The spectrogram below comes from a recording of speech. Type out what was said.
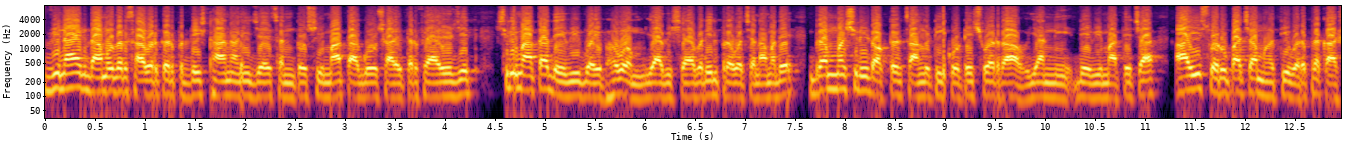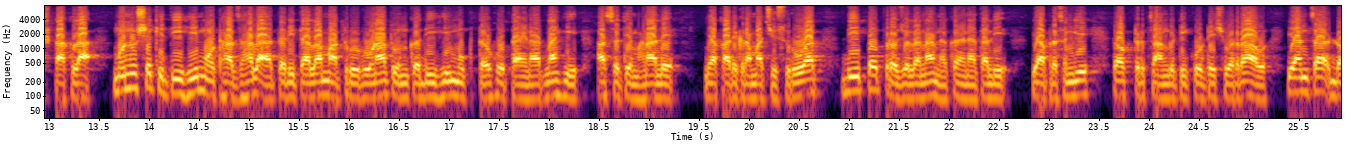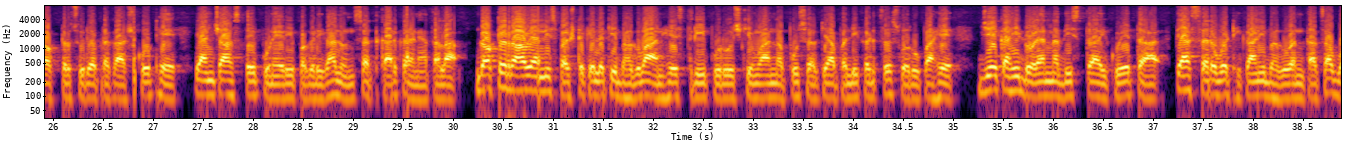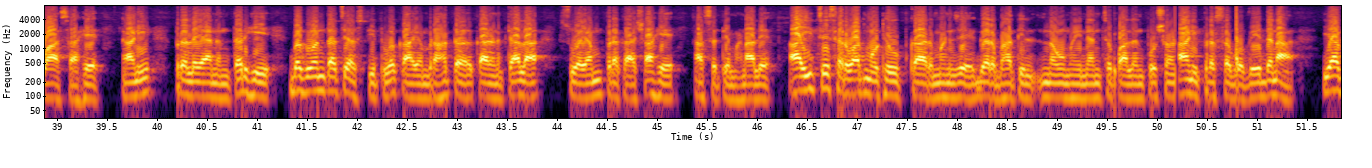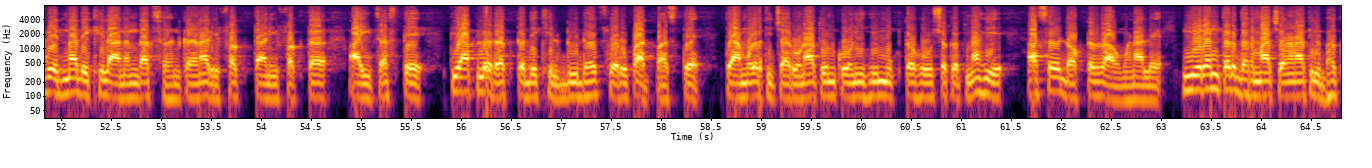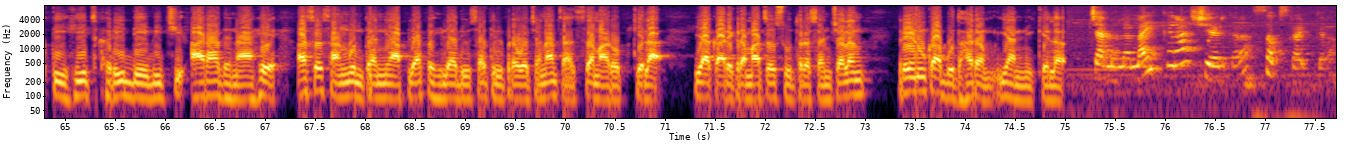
विनायक दामोदर सावरकर प्रतिष्ठान आणि जय संतोषी माता गोशाळेतर्फे आयोजित श्री माता देवी वैभवम या विषयावरील प्रवचनामध्ये ब्रह्मश्री डॉक्टर चांगटी कोटेश्वर राव यांनी देवी मातेच्या आई स्वरूपाच्या महतीवर प्रकाश टाकला. मनुष्य कितीही मोठा झाला तरी त्याला मातृऋणातून कधीही मुक्त होता येणार नाही असं ते म्हणाले. या कार्यक्रमाची सुरुवात दीप प्रज्वलनानं करण्यात आली. याप्रसंगी डॉक्टर चांगटी कोटेश्वर राव यांचा डॉक्टर सूर्यप्रकाश कोठे यांच्या हस्ते पुणेरी पगडी घालून सत्कार करण्यात आला. डॉक्टर राव यांनी स्पष्ट केलं की भगवान हे स्त्री पुरुष किंवा नपुसक या पलीकडचं स्वरूप आहे. जे काही डोळ्यांना दिसतं ऐकू येतं त्या सर्व ठिकाणी भगवंताचा वास आहे. आणि प्रलयानंतरही भगवंताचे अस्तित्व कायम राहतं कारण त्याला स्वयंप्रकाश आहे असं ते म्हणाले. आईचे सर्वात मोठे उपकार म्हणजे गर्भातील नऊ महिन्यांचं पालन पोषण आणि प्रसव वेदना या वेदना देखील आनंदात सहन करणारी फक्त आणि फक्त आईच असते. ती आपलं रक्त देखील दूध स्वरूपात पाचते त्यामुळे तिच्या ऋणातून कोणीही मुक्त होऊ शकत नाही असं डॉक्टर राव म्हणाले. निरंतर धर्माचरणातील भक्ती हीच खरी देवीची आराधना आहे असं सांगून त्यांनी आपल्या पहिल्या दिवसातील प्रवचनाचा समारोप केला. या कार्यक्रमाचं सूत्रसंचालन रेणुका बुधारम यांनी केलं. चॅनलला लाईक करा शेअर करा सबस्क्राईब करा.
